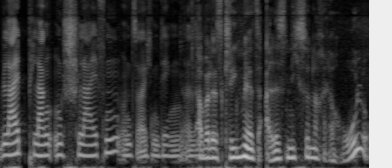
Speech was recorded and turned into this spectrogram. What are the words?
Leitplanken schleifen und solchen Dingen. Also Aber das klingt mir jetzt alles nicht so nach Erholung.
